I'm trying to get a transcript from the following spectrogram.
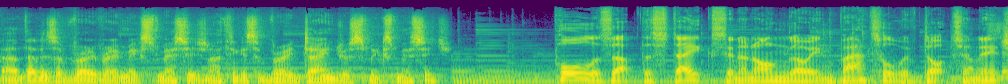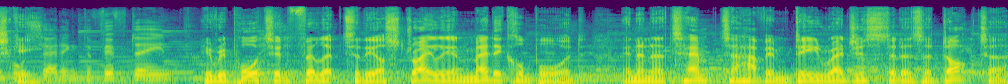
Uh, that is a very, very mixed message, and I think it's a very dangerous mixed message. Paul has upped the stakes in an ongoing battle with Dr. Nitschke. He reported Philip to the Australian Medical Board in an attempt to have him deregistered as a doctor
